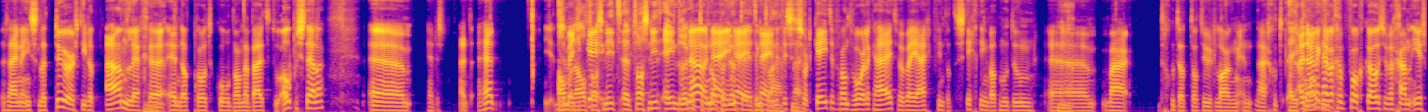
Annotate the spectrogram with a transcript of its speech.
zijn er installateurs die dat aanleggen ja. en dat protocol dan naar buiten toe openstellen. Ehm, ja, dus het, het, het, het, was niet, het was niet één druk nou, op de knop nee, en update nee, en nee, klaar. Het is een soort ketenverantwoordelijkheid waarbij je eigenlijk vindt dat de stichting wat moet doen. Uh, ja. Maar goed, dat, dat duurt lang. En, nou goed, uiteindelijk hebben we ervoor gekozen, we gaan eerst,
